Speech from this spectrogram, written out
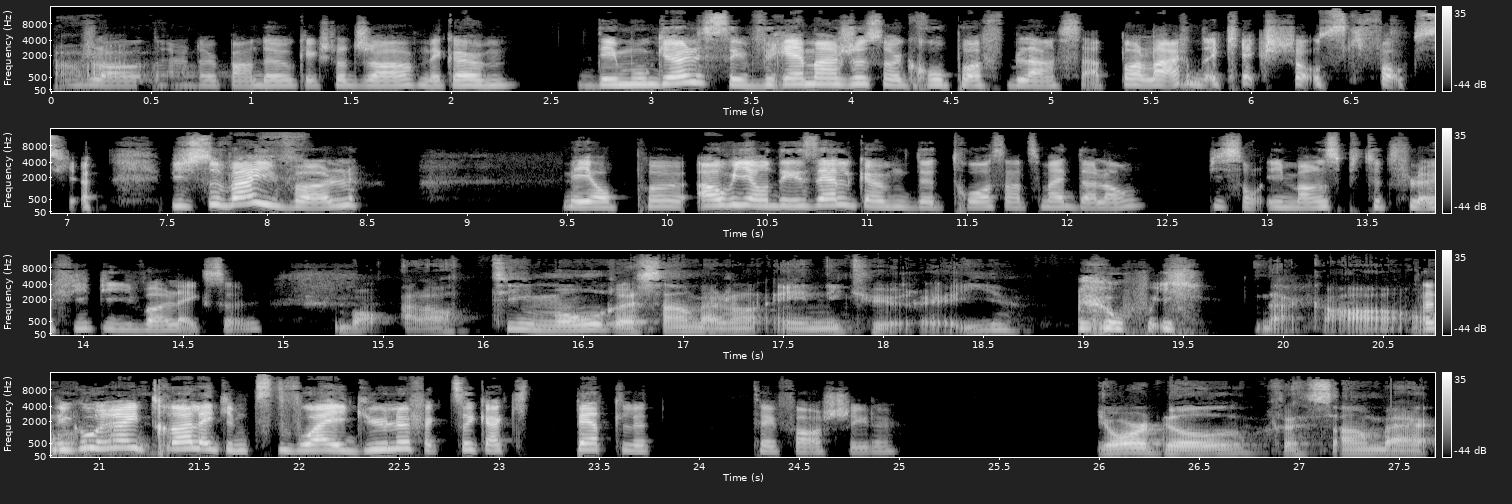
Ah. Genre d'un- d'un panda ou quelque chose de genre. Mais comme des Mughals, c'est vraiment juste un gros puff blanc. Ça a pas l'air de quelque chose qui fonctionne. Puis souvent, ils volent. Mais ils ont pas. Ah oui, ils ont des ailes comme de 3 cm de long. Puis ils sont immenses, puis toutes fluffy, puis ils volent avec ça. Bon, alors Timo ressemble à genre un écureuil. oui. D'accord. T'as des courants troll avec une petite voix aiguë, là. Fait que tu sais, quand ils te pètent, là, t'es fâché, là. Yordle ressemble à.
